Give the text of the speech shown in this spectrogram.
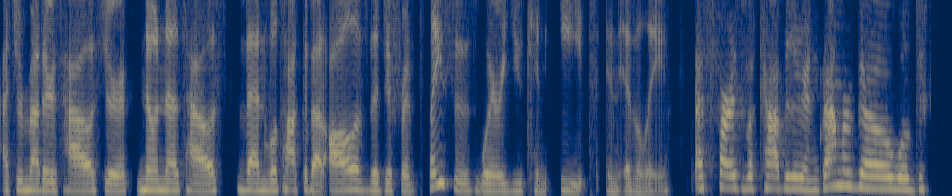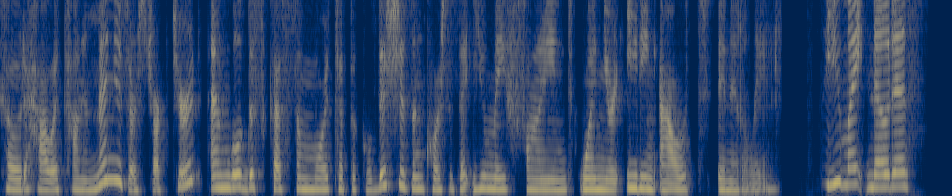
at your mother's house, your nonna's house, then we'll talk about all of the different places where you can eat in Italy. As far as vocabulary and grammar go, we'll decode how Italian menus are structured and we'll discuss some more typical dishes and courses that you may find when you're eating out in Italy. So you might notice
